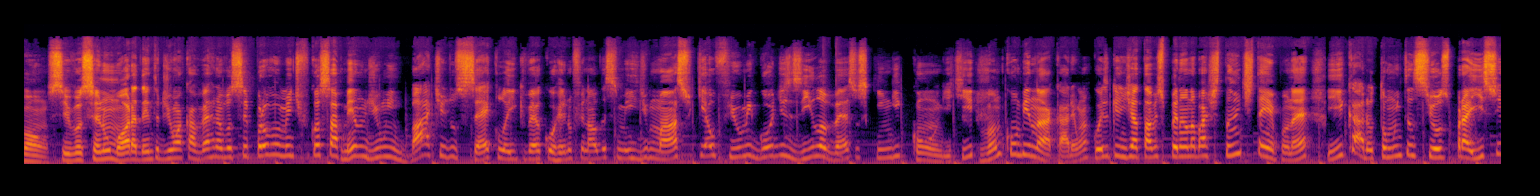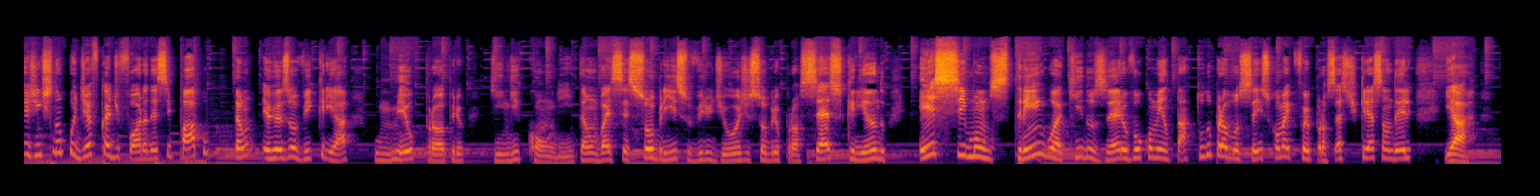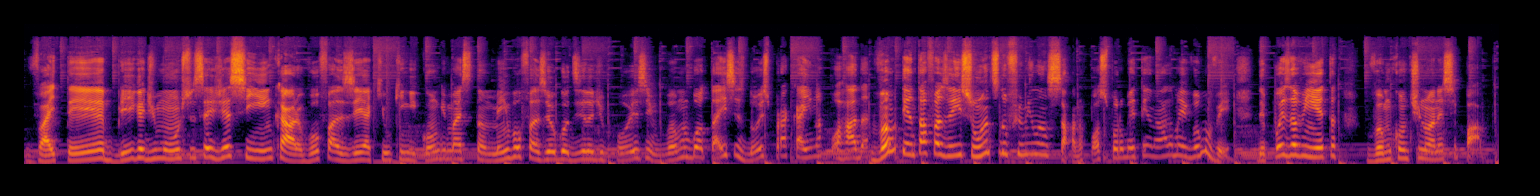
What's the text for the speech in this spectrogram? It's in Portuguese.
Bom, se você não mora dentro de uma caverna, você provavelmente ficou sabendo de um embate do século aí que vai ocorrer no final desse mês de março, que é o filme Godzilla vs King Kong, que vamos combinar, cara, é uma coisa que a gente já tava esperando há bastante tempo, né? E, cara, eu tô muito ansioso para isso e a gente não podia ficar de fora desse papo, então eu resolvi criar o meu próprio King Kong. Então vai ser sobre isso o vídeo de hoje, sobre o processo criando esse monstrengo aqui do zero. Eu vou comentar tudo para vocês, como é que foi o processo de criação dele. E ah, vai ter briga de monstros CG sim, hein, cara. Eu vou fazer aqui o King Kong, mas também vou fazer o Godzilla depois e vamos botar esses dois para cair na porrada. Vamos tentar fazer isso antes do filme lançar. Não posso prometer nada, mas vamos ver. Depois da vinheta, vamos continuar nesse papo.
